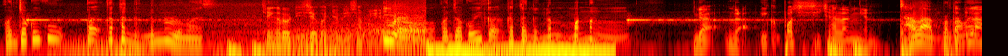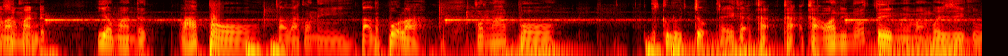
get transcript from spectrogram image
koncoku iku kayak ketenggengen lho, Mas. Sing ngeru dhisik koncone sampean. Iya, koncoku iki kayak ketenggengen meneng Enggak, enggak. Iku posisi jalan kan. jalan pertama Tapi langsung mlaku. mandek. iya mandek lapo tak takoni tak tepuk lah kon lapo iku lucu kayak gak gak gak gak wani noting memang posisiku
